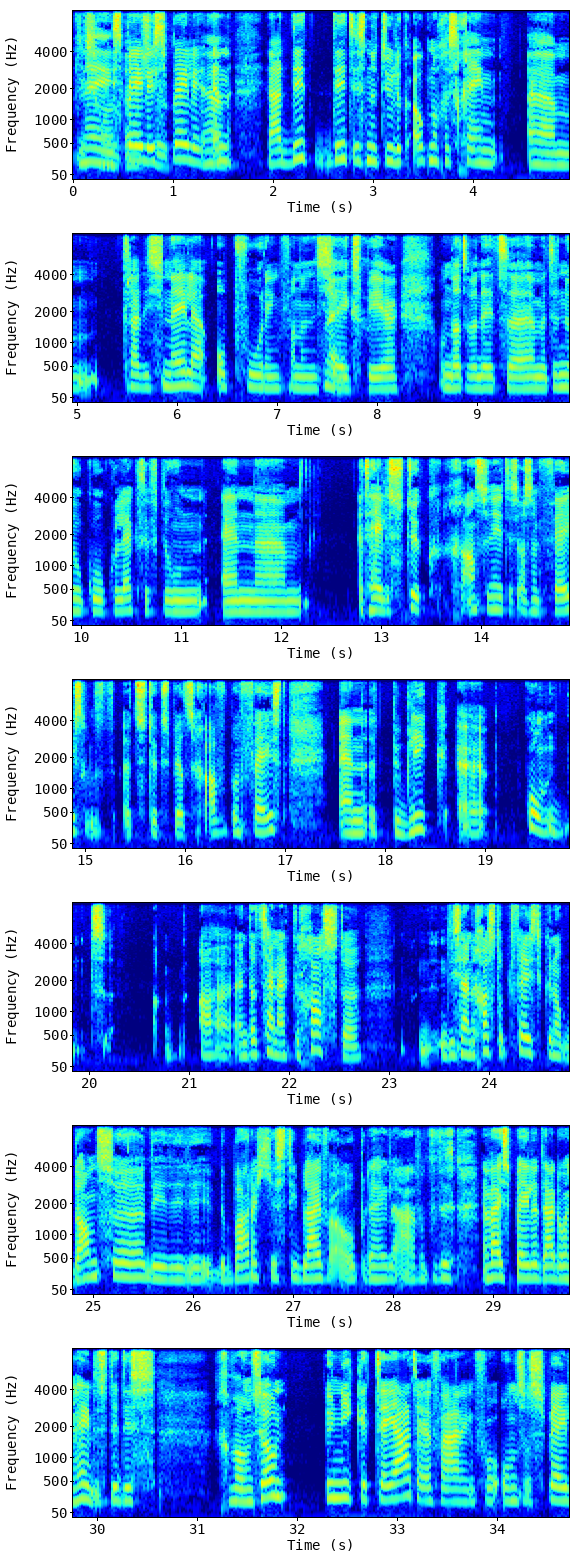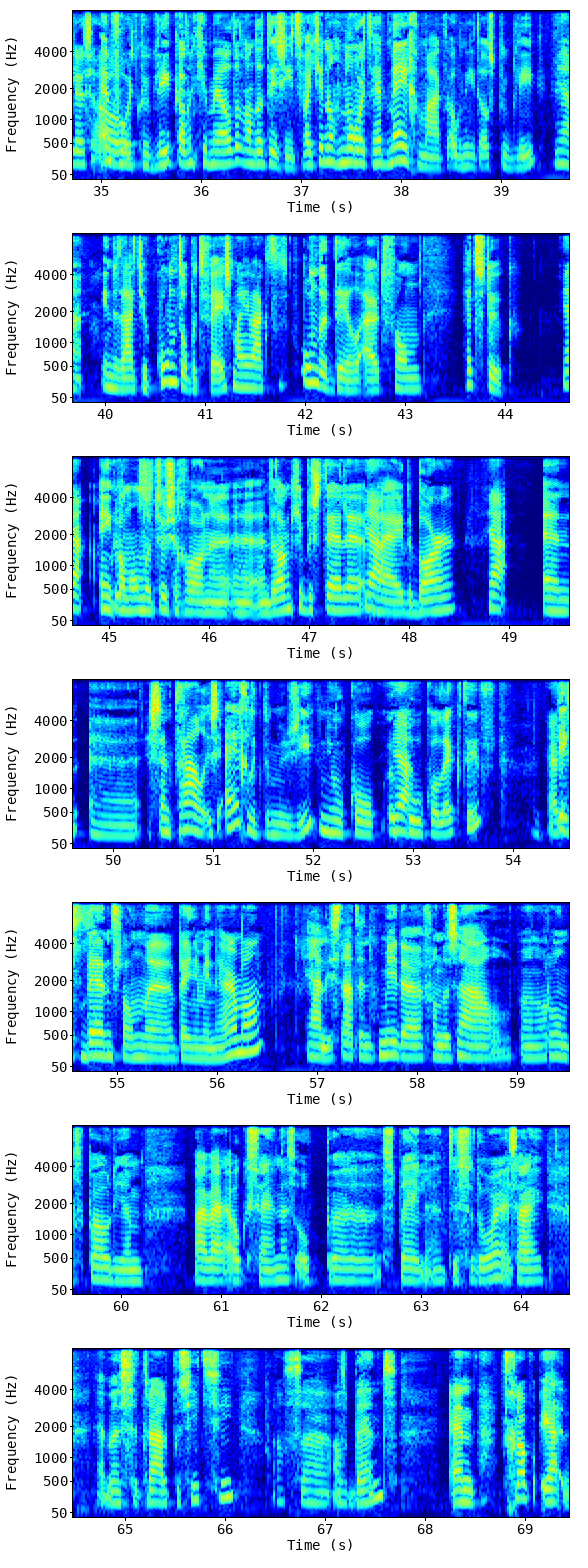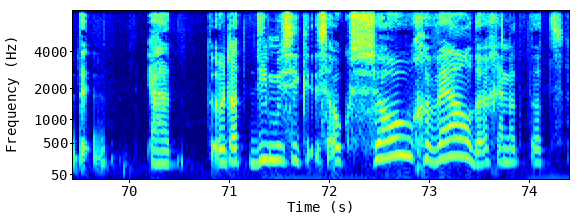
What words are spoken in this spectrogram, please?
nee spelen is spelen. Ja. En ja, dit, dit is natuurlijk ook nog eens geen... Um, traditionele opvoering van een Shakespeare. Nee. Omdat we dit uh, met de New Cool Collective doen. En uh, het hele stuk geanceneerd is als een feest. Want het, het, stuk speelt zich af op een feest. En het publiek uh, komt... Uh, en dat zijn eigenlijk de gasten. Die zijn de gasten op het feest, die kunnen ook dansen. Die, die, die, de barretjes die blijven open de hele avond. Het is, en wij spelen daardoorheen. Dus dit is gewoon zo'n unieke theaterervaring voor ons als spelers ook. En voor het publiek kan ik je melden, want het is iets wat je nog nooit hebt meegemaakt, ook niet als publiek. Ja. Inderdaad, je komt op het feest, maar je maakt onderdeel uit van het stuk. Ja, en je klopt. kan ondertussen gewoon een, een drankje bestellen ja. bij de bar. Ja. En uh, centraal is eigenlijk de muziek, New Cool, ja. cool Collective. Ja, Big band van uh, Benjamin Herman. Ja, die staat in het midden van de zaal op een rond podium waar wij ook scènes op uh, spelen en tussendoor. En zij hebben een centrale positie als, uh, als band. En het grappige, ja, ja, doordat die muziek is ook zo geweldig. En dat, dat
